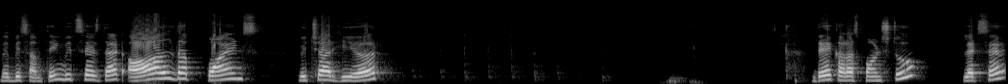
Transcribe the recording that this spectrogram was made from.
maybe something which says that all the points which are here they corresponds to let us say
